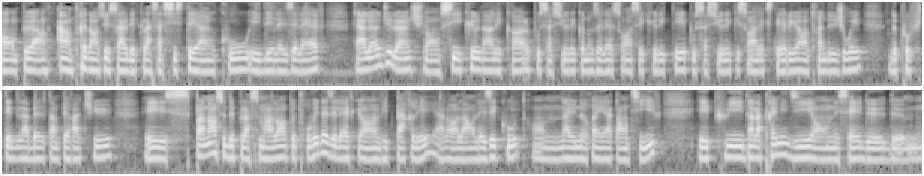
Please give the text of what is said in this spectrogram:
On peut entrer dans une salle de classe, assister à un cours, aider les élèves. Et à l'heure du lunch, on circule dans l'école pour s'assurer que nos élèves sont en sécurité, pour s'assurer qu'ils sont à l'extérieur en train de jouer, de profiter de la belle température. Et pendant ce déplacement-là, on peut trouver des élèves qui ont envie de parler. Alors là, on les écoute, on a une oreille attentive. Et puis, dans l'après-midi, on essaie de, de,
